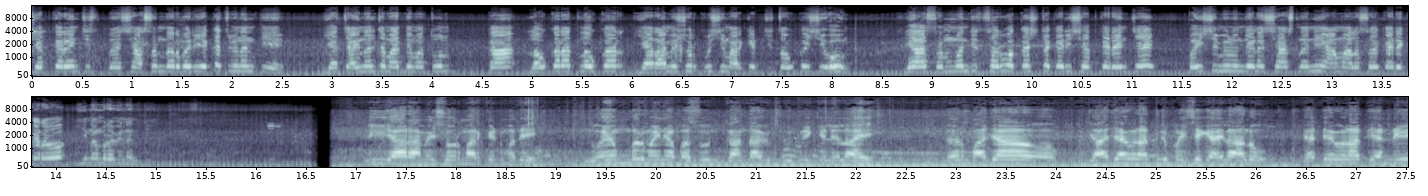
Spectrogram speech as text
शेतकऱ्यांची शासन दरबारी एकच विनंती आहे. या चॅनलच्या माध्यमातून का लवकरात लवकर या रामेश्वर कृषी मार्केटची चौकशी होऊन या संबंधित सर्व कष्टकरी शेतकऱ्यांचे पैसे मिळवून देण्यास शासनाने आम्हाला सहकार्य करावं ही नम्र विनंती. मी या रामेश्वर मार्केटमध्ये नोव्हेंबर महिन्यापासून कांदा विक्री केलेला आहे. तर माझ्या ज्या ज्या वेळात मी पैसे घ्यायला आलो त्या त्या वेळात यांनी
